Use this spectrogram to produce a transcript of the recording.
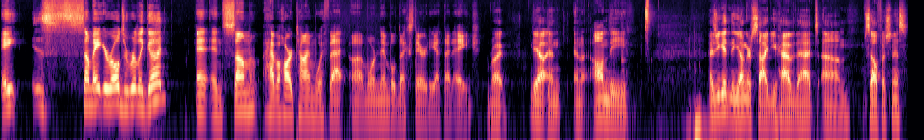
eight is some eight year olds are really good and, and some have a hard time with that uh, more nimble dexterity at that age right. Yeah, and and on the as you get in the younger side, you have that um, selfishness.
